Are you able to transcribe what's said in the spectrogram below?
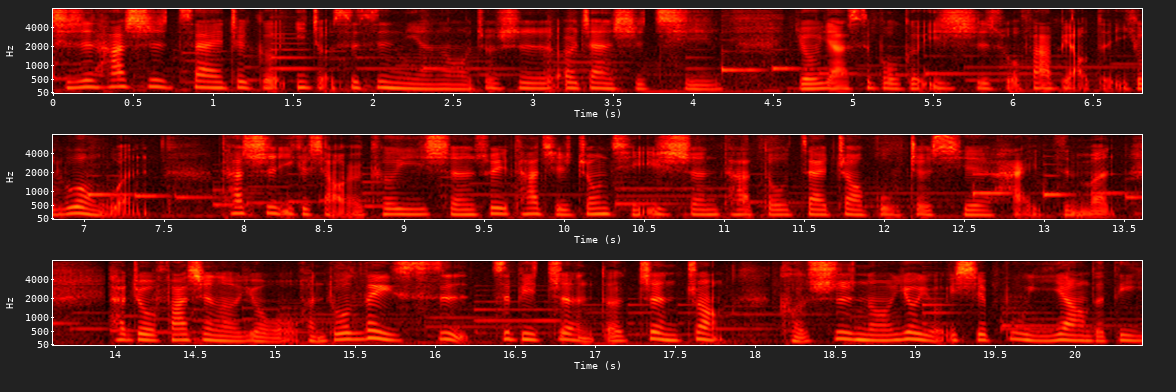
其实他是在这个一九四四年哦，就是二战时期，由亚斯伯格医师所发表的一个论文。他是一个小儿科医生，所以他其实终其一生，他都在照顾这些孩子们。他就发现了有很多类似自闭症的症状，可是呢，又有一些不一样的地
